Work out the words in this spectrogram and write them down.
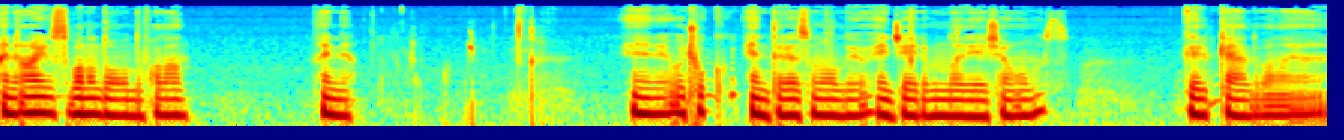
hani aynısı bana da oldu falan. Hani yani o çok enteresan oluyor Ece ile bunları yaşamamız. Garip geldi bana yani.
